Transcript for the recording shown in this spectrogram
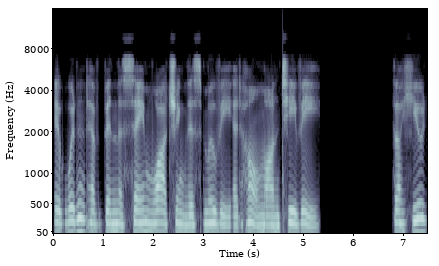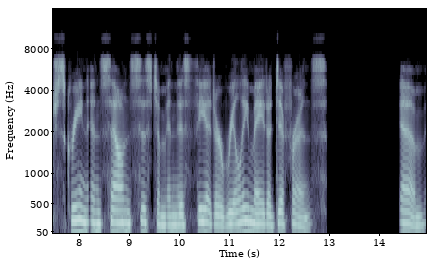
It wouldn't have been the same watching this movie at home on TV. The huge screen and sound system in this theater really made a difference. M.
